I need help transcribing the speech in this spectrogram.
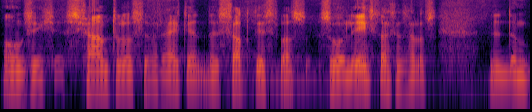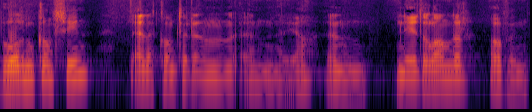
om zich schaamteloos te verrijken. De schatkist was zo leeg dat je zelfs de bodem kon zien. En dan komt er een, een, ja, een Nederlander of een,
